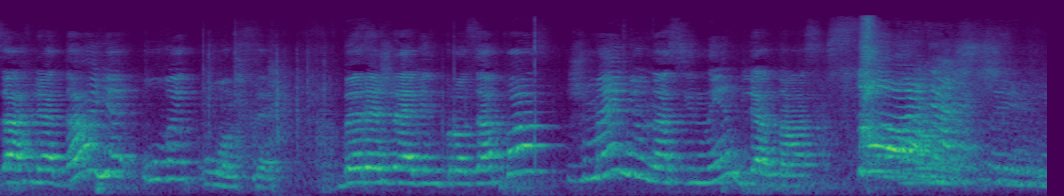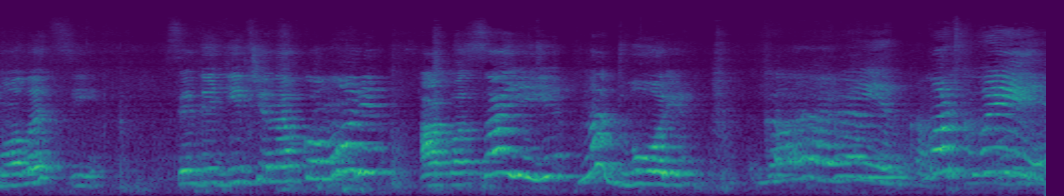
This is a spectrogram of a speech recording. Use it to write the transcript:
заглядає у віконце. Береже він про запас, жменю насінин для нас. Молодці! Сидить дівчина в коморі, а коса її на дворі. Моркви.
